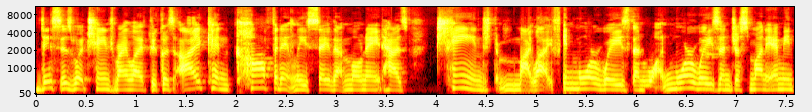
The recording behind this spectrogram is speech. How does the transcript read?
this is what changed my life because i can confidently say that monat has changed my life in more ways than one more ways than just money. I mean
